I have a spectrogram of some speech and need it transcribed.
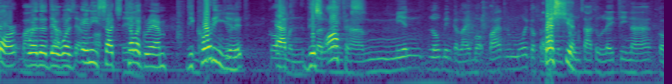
or whether there was any such telegram decoding unit at មិន this សូវដឹងថា office. មានលោកមានកន្លែងបកប្រែឬមួយក៏កន្លែង Question. បញ្ជូនសារទូលេខទីណាក៏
